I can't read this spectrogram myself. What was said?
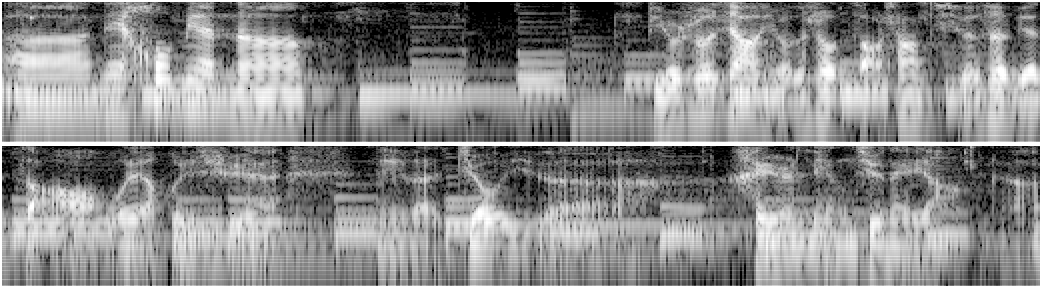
呃，那后面呢？比如说像有的时候早上起得特别早，我也会学那个 Joey 的黑人邻居那样啊，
